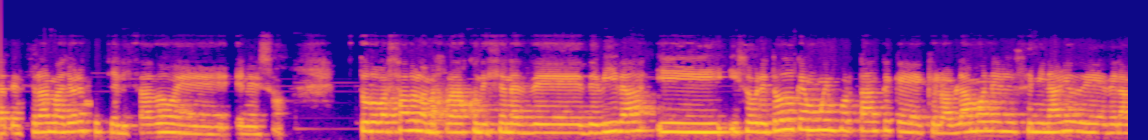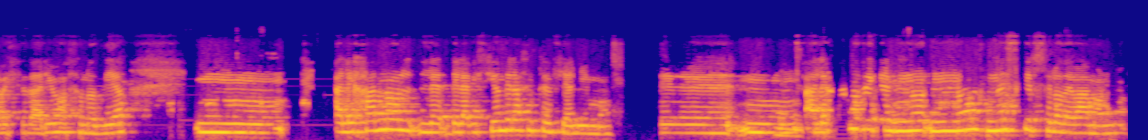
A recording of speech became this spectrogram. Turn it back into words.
atención al mayor especializado en, eso. Todo basado en la mejora de las condiciones de, vida y, sobre todo que es muy importante que, lo hablamos en el seminario del abecedario hace unos días, mm, alejarnos de la visión del asistencialismo. Eh, mm, alejarnos de que no, no, es que se lo debamos,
